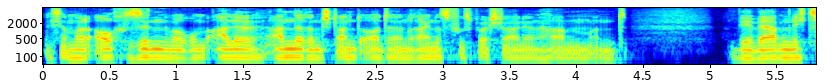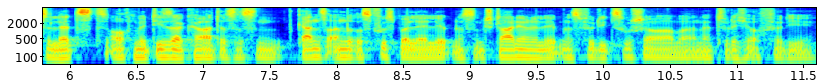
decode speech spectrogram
ich sag mal, auch Sinn, warum alle anderen Standorte ein reines Fußballstadion haben. Und wir werben nicht zuletzt auch mit dieser Karte. Es ist ein ganz anderes Fußballerlebnis, ein Stadionerlebnis für die Zuschauer, aber natürlich auch für die,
